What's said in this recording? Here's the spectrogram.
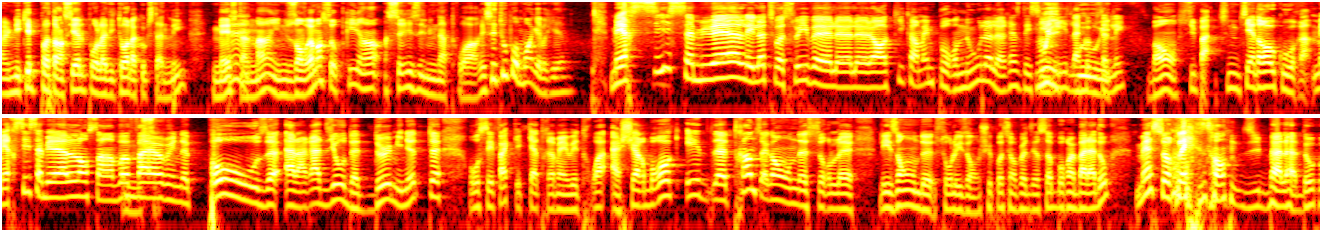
une équipe potentielle pour la victoire de la Coupe Stanley. Mais finalement, ils nous ont vraiment surpris en séries éliminatoires. Et c'est tout pour moi, Gabriel. Merci Samuel. Et là, tu vas suivre euh, le, le- le hockey quand même pour nous, là, le reste des séries Oui, de la oui, Coupe oui. Stanley. Bon, super. Tu nous tiendras au courant. Merci Samuel. On s'en va Merci. faire une pause à la radio de 2 minutes au CFAC 88.3 à Sherbrooke et de 30 secondes sur le- les ondes, sur les ondes. Je sais pas si on peut dire ça pour un balado, mais sur les ondes du balado.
